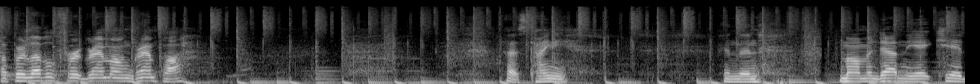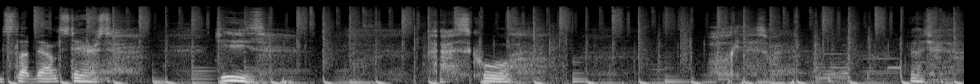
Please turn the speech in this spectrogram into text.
Upper level for grandma and grandpa. That's tiny. And then mom and dad and the eight kids slept downstairs. Jeez. That's cool. Oh, look at this one.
